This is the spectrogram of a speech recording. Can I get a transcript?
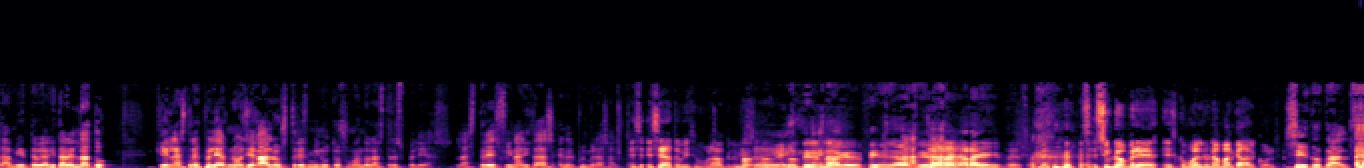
También te voy a quitar el dato. Que en las tres peleas no llega a los tres minutos, sumando las tres peleas. Las tres finalizadas en el primer asalto. Ese, ese dato hubiese molado que lo No, hubiese no, dado, no tienes nada que decir ya, tío. Ya. Ahora, ahora que dices. Su nombre es como el de una marca de alcohol. Sí, total.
